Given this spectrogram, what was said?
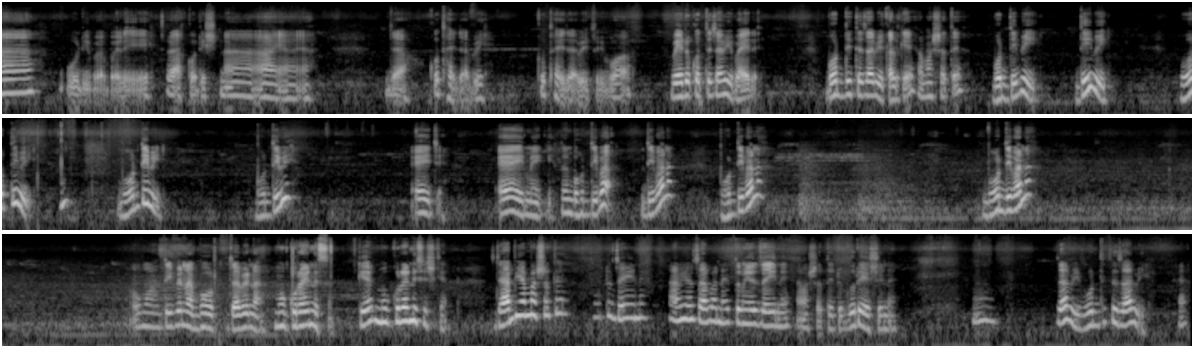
উড়ি বাবা রে রাগ করিস না আয় আয়। যা। কোথায় যাবি? কোথায় যাবি তুই বল? বেরো করতে যাবি বাইরে? ভোট দিতে যাবি কালকে আমার সাথে? ভোট দিবি? দিবি? ভোট দিবি? ভোট দিবি? ভোট দিবি? এই যে, এই মেয়েকে, তুমি ভোট দিবা? দিবা না? ভোট দিবা না? ভোট দিবা না? ও মা, দিবে না ভোট, যাবে না, মুখ ঘুরাই নিছে। কেন? মুখ ঘুরাই নিছিস কেন? যাবি আমার সাথে? একটু যাই নে। আমিও যাবা না, তুমিও যাই নে। আমার সাথে একটু ঘুরে এসে নে। যাবি, ভোট দিতে যাবি হ্যাঁ?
